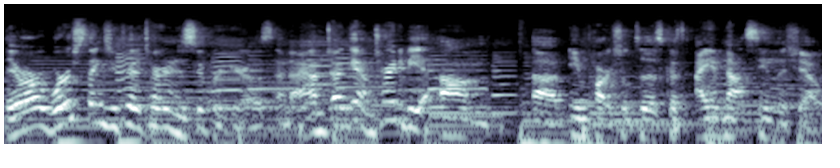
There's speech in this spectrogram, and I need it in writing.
There are worse things you could have turned into superheroes, and I'm again I'm trying to be um, uh, impartial to this because I have not seen the show.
